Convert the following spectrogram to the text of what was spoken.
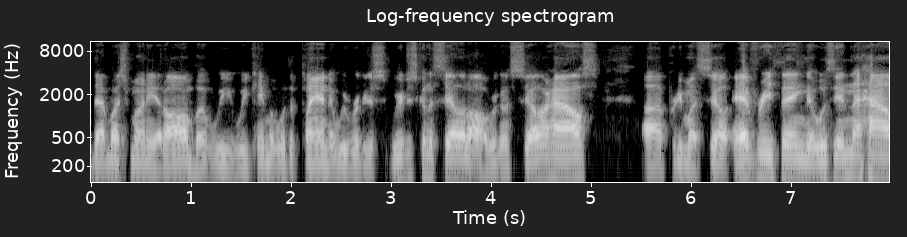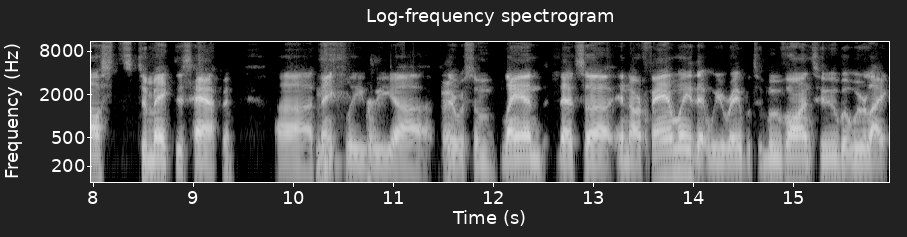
that much money at all, but we we came up with a plan that we were just we were just going to sell it all. We're going to sell our house, uh, pretty much sell everything that was in the house to make this happen. Uh, thankfully, we uh, there was some land that's uh, in our family that we were able to move on to, but we were like,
